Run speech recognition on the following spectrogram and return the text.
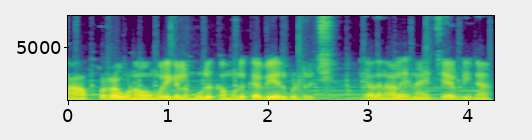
சாப்பிட்ற உணவு முறைகள் முழுக்க முழுக்க வேறுபட்டுருச்சு. அதனால் என்ன ஆயிடுச்சு அப்படின்னா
